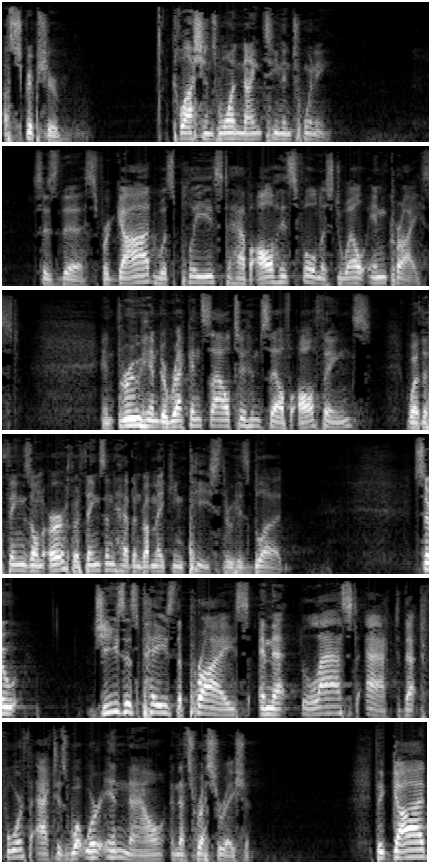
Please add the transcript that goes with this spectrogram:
a scripture Colossians 1 19 and 20 says this For God was pleased to have all his fullness dwell in Christ, and through him to reconcile to himself all things, whether things on earth or things in heaven, by making peace through his blood. So Jesus pays the price, and that last act, that fourth act, is what we're in now, and that's restoration. That God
